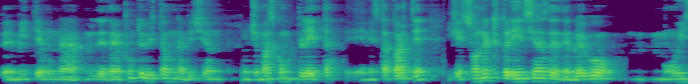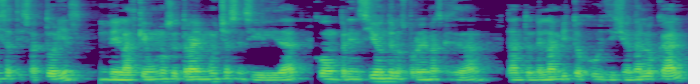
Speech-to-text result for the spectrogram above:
permite una, desde mi punto de vista, una visión mucho más completa en esta parte y que son experiencias desde luego muy satisfactorias, de las que uno se trae mucha sensibilidad, comprensión de los problemas que se dan, tanto en el ámbito jurisdiccional local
